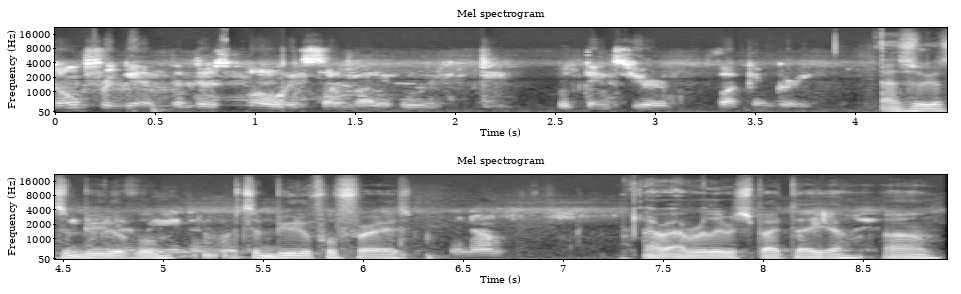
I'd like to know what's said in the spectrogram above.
don't forget that there's always somebody who who thinks you're fucking great. That's a, that's a beautiful, that's a beautiful phrase. you know? I, I really respect that, yo. Um,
